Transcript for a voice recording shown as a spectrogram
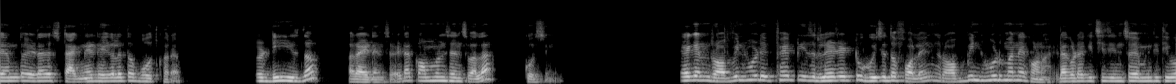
सेम तो यहाँ स्टाग्नेट हो तो बहुत खराब तो D is the right answer यहाँ कमन सेन्स वाला question again robinhood effect is related to which of the following robinhood মানে কোন এটা গোটা কিছু জিনিস এমনি থিব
